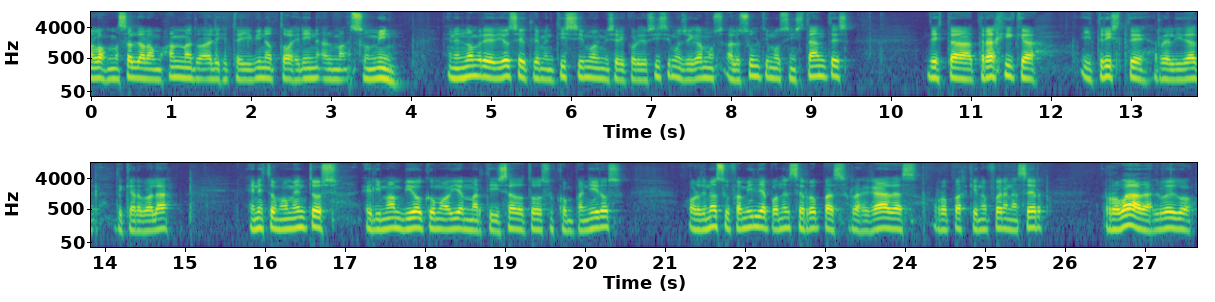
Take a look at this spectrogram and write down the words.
Allahumma salli ala Muhammad wa alihi tayyibin al-tahirin al-ma'sumin. En el nombre de Dios, el clementísimo, el misericordiosísimo, llegamos a los últimos instantes de esta trágica y triste realidad de Karbalá. En estos momentos, el imán vio cómo habían martirizado a todos sus compañeros. Ordenó a su familia ponerse ropas rasgadas, ropas que no fueran a ser robadas luego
